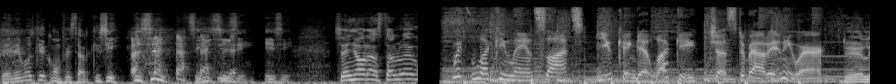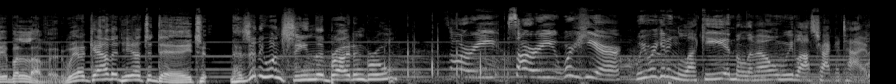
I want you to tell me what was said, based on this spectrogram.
Tenemos que confesar que sí. Sí, sí, sí, sí. Y sí. Señor, hasta luego. With Lucky Land slots, you can get lucky just about anywhere. Dearly beloved, we are gathered here today to. Has anyone seen the bride and groom? Sorry, sorry, we're here. We were getting lucky in the limo and we lost track of time.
